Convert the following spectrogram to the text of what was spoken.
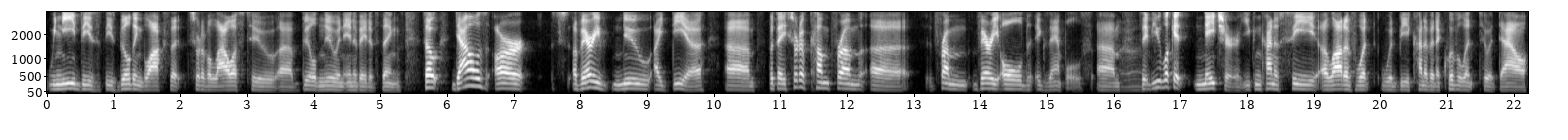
we need these these building blocks that sort of allow us to uh, build new and innovative things. So DAOs are a very new idea um, but they sort of come from uh, from very old examples. Um, So if you look at nature, you can kind of see a lot of what would be kind of an equivalent to a DAO.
